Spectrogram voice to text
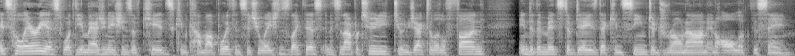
It's hilarious what the imaginations of kids can come up with in situations like this, and it's an opportunity to inject a little fun into the midst of days that can seem to drone on and all look the same.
